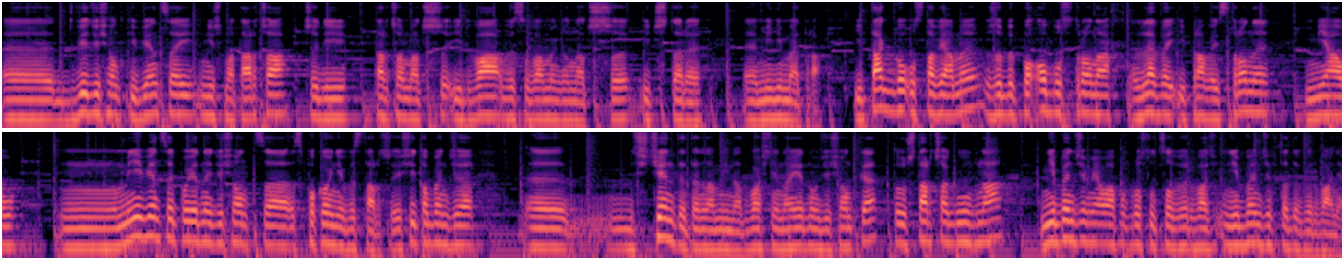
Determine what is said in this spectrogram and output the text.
e, dwie dziesiątki więcej niż ma tarcza, czyli tarcza ma 3,2, wysuwamy go na 3,4 mm. I tak go ustawiamy, żeby po obu stronach lewej i prawej strony miał mm, mniej więcej po jednej dziesiątce spokojnie wystarczy. Jeśli to będzie e, ścięty ten laminat właśnie na jedną dziesiątkę, to już tarcza główna nie będzie miała po prostu co wyrwać i nie będzie wtedy wyrwania.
